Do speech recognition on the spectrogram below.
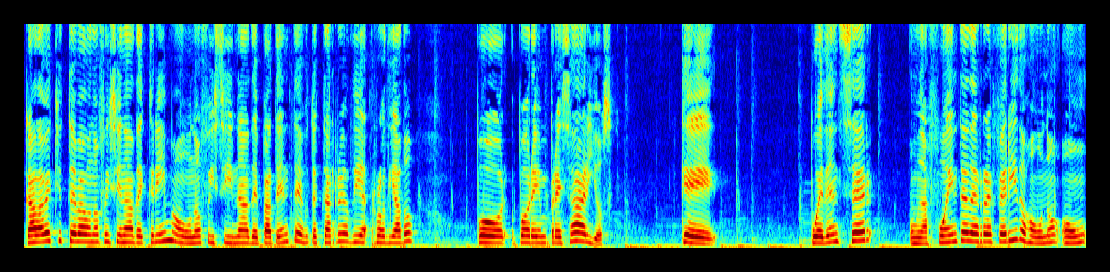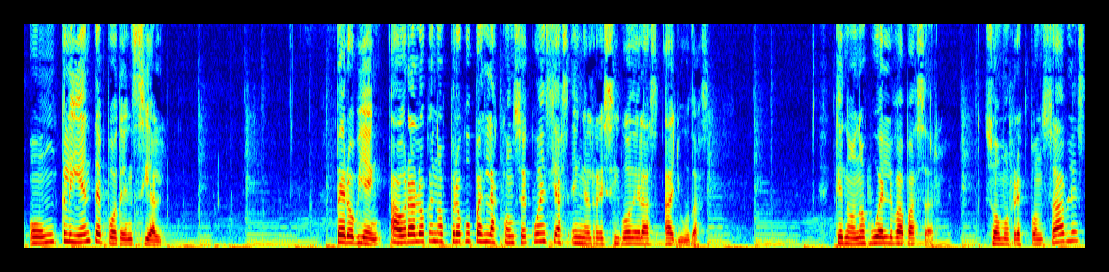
cada vez que usted va a una oficina de crimen o una oficina de patentes, usted está rodeado por, por empresarios que pueden ser una fuente de referidos o, uno, o, un, o un cliente potencial. Pero bien, ahora lo que nos preocupa es las consecuencias en el recibo de las ayudas. Que no nos vuelva a pasar. Somos responsables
